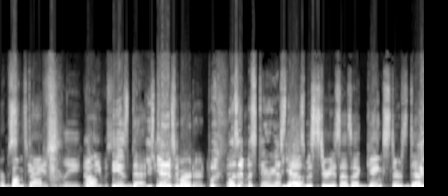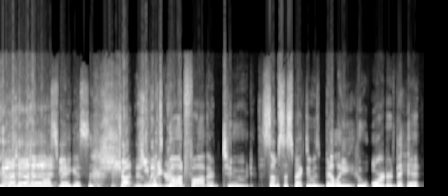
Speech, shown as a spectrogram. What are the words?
Or bumped off? Mysteriously- No, well, he was- he is dead. he's he dead. was murdered. was it mysterious? Yeah, though? as mysterious as a gangster's death could be in Las Vegas. Shot in his he was room. godfathered tooed. Some suspect it was Billy who ordered the hit,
